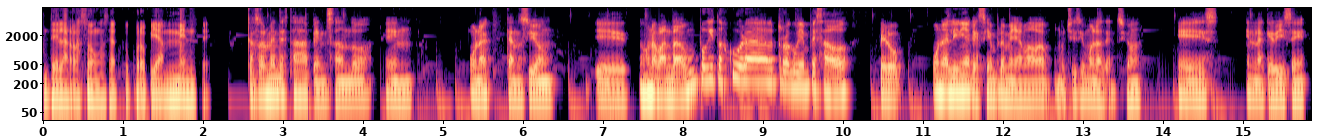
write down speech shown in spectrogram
de la razón, o sea, tu propia mente. Casualmente estaba pensando en una canción eh, es una banda un poquito oscura, rock bien pesado, pero una línea que siempre me ha llamado muchísimo la atención es en la que dice,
